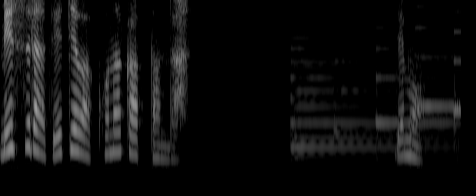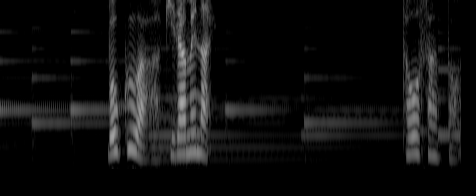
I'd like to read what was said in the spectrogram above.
芽すら出ては来なかったんだ。でも、僕は諦めない。父さんと、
